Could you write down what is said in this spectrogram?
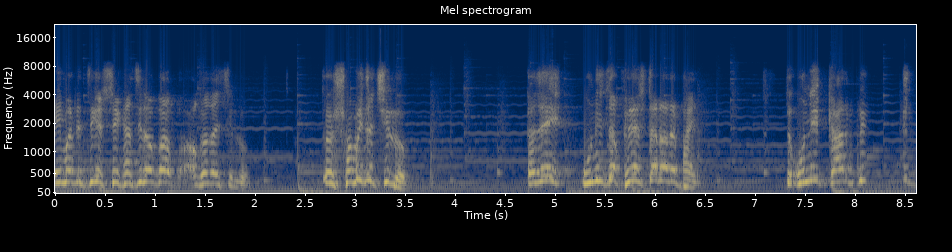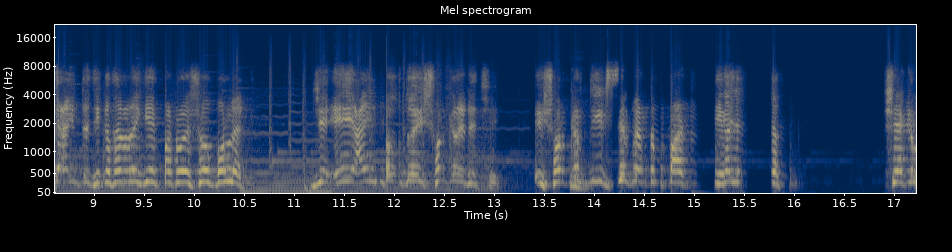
এই মাটির থেকে শেখ হাসিনাও গজায় ছিল। তো সবই তো ছিল। উনি তো ফেরেস্তা না রে ভাই। তো উনি কার আইনটা গিয়ে বললেন যে এই আইনটা তো এই সরকার এনেছে। এই সরকার তো ইটসেলফ একটা পার্টি সে একটা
